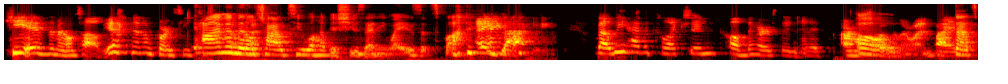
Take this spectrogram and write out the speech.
He is the middle child, yeah, and of course he's. I'm a middle child too. We'll have issues anyways. It's fine. Exactly. But we have a collection called the Harrison, and it's our most oh, popular one. By that's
